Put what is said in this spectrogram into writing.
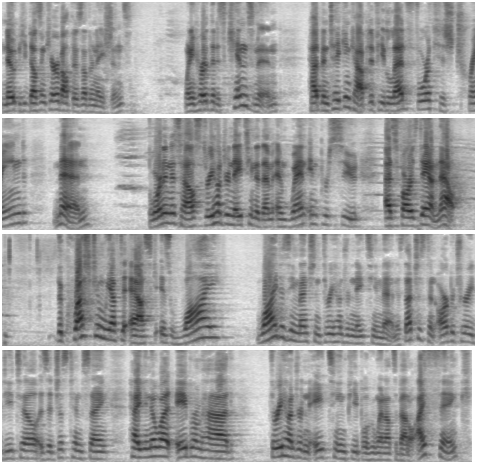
note he doesn't care about those other nations, when he heard that his kinsmen had been taken captive, he led forth his trained men born in his house, 318 of them, and went in pursuit as far as Dan. Now, the question we have to ask is why why does he mention 318 men? Is that just an arbitrary detail? Is it just him saying, "Hey, you know what? Abram had 318 people who went out to battle." I think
